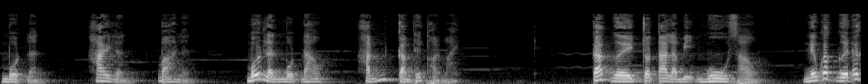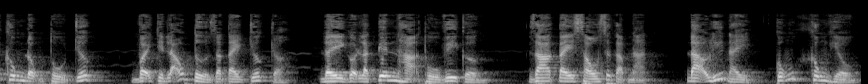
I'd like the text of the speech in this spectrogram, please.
Một lần, hai lần, ba lần. Mỗi lần một đau, Hắn cảm thấy thoải mái. Các người cho ta là bị ngu sao? Nếu các người đã không động thủ trước Vậy thì lão tử ra tay trước cho. Đây gọi là tiên hạ thủ vi cường. Ra tay sau sẽ gặp nạn. Đạo lý này cũng không hiểu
